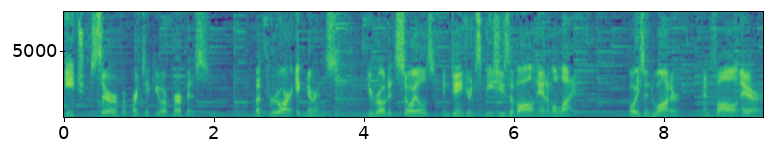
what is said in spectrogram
each serve a particular purpose. But through our ignorance, eroded soils, endangered species of all animal life, poisoned water, and foul air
